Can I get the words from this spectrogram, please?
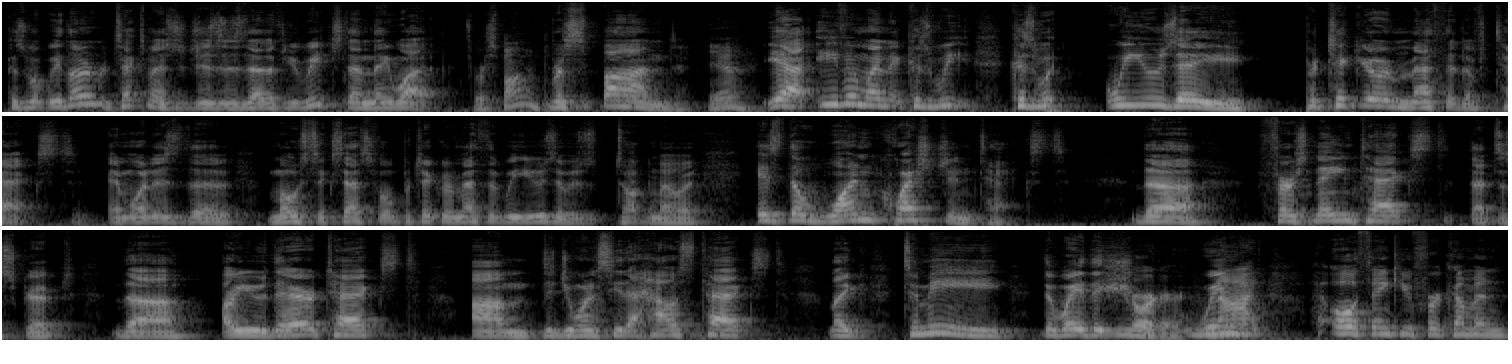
Because what we learned with text messages is that if you reach them, they what? respond Respond. yeah Yeah, even when because we because we we use a particular method of text, and what is the most successful particular method we use? It was talking about it is the one question text, the first name text. That's a script. The are you there text. Um, did you want to see the house text? Like to me, the way that you Shorter. when- Not, oh, thank you for coming.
